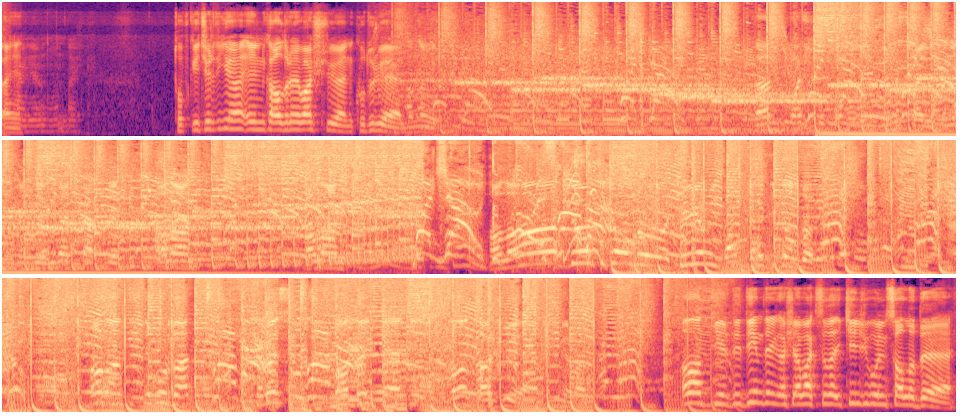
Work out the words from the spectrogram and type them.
Aynen. Top geçirdi ki hemen elini kaldırmaya başlıyor yani. Kuduruyor herhalde anlamıyorum. Ben bu maçı çok. Alan. Alan. Alan. 4-2 oldu. Çeviriyor muyuz lan? 4-2 oldu. Alan işte buradan. Sığırdı. Van Dijk geldi. Alan tartıyor ya. Bilmiyorum artık. Haaland girdi. Dim direkt aşağı baksa da ikinci golünü salladı.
